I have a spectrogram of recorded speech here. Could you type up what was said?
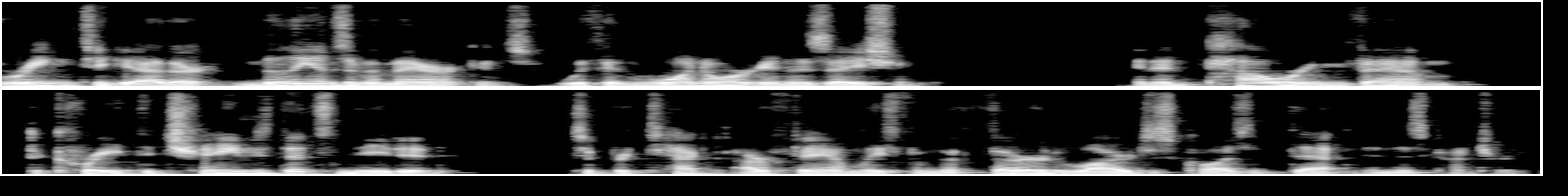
bring together millions of Americans within one organization and empowering them to create the change that's needed to protect our families from the third largest cause of death in this country.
